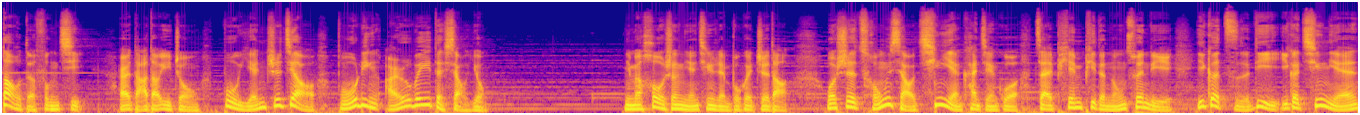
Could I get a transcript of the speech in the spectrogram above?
道德风气，而达到一种不言之教、不令而威的效用。你们后生年轻人不会知道，我是从小亲眼看见过，在偏僻的农村里，一个子弟、一个青年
